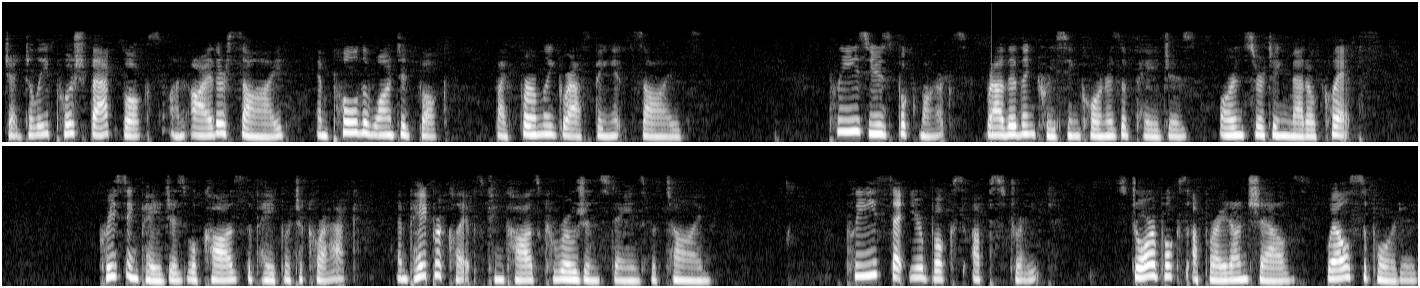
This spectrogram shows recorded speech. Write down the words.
gently push back books on either side and pull the wanted book by firmly grasping its sides. Please use bookmarks rather than creasing corners of pages or inserting metal clips. Creasing pages will cause the paper to crack, and paper clips can cause corrosion stains with time. Please set your books up straight. Store books upright on shelves, well supported,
